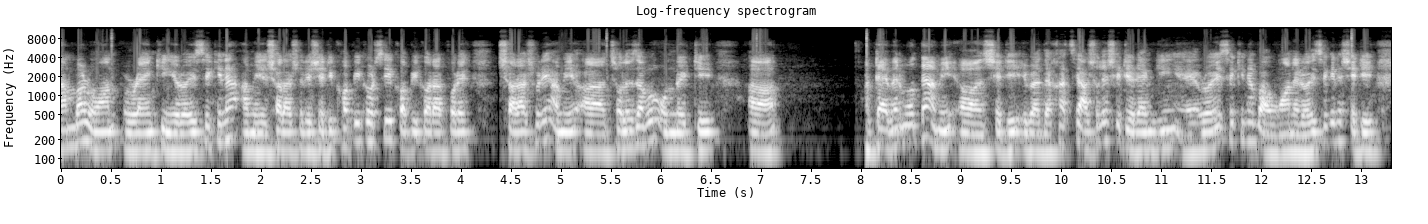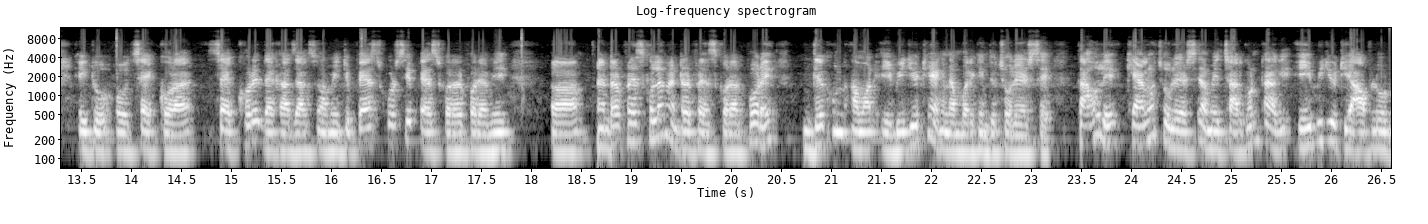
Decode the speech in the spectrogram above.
নাম্বার ওয়ান র্যাঙ্কিং এ রয়েছে কিনা, আমি সরাসরি সেটি কপি করছি। কপি করার পরে সরাসরি আমি চলে যাব অন্য একটি ট্যাবের মধ্যে আমি সেটি এবার দেখাচ্ছি। আসলে সেটি র্যাঙ্কিং রয়েছে কিনা বা ওয়ানে রয়েছে কিনা সেটি একটু চেক করা চেক করে দেখা যাক। আমি একটু পেস্ট করছি। পেস্ট করার পরে আমি এন্টারপ্রাইজ করলাম এন্টারপ্রাইজ করার পরে দেখুন আমার এই ভিডিওটি এক নম্বরে কিন্তু চলে আসছে। তাহলে কেন চলে আসছে? আমি চার ঘণ্টা আগে এই ভিডিওটি আপলোড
